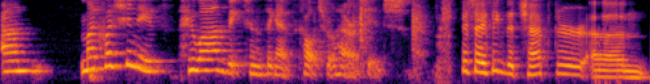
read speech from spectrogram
Um, my question is, who are the victims against cultural heritage? Yes, I think the chapter um,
